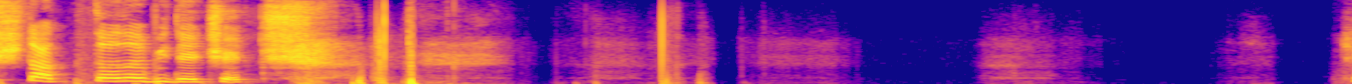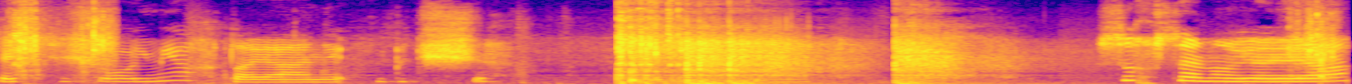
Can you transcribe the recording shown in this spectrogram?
Beş dakikada bir de çek. Tek kişi oynayak da yani bir kişi. Sık sen oraya ya.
